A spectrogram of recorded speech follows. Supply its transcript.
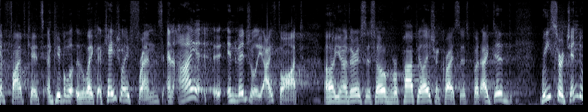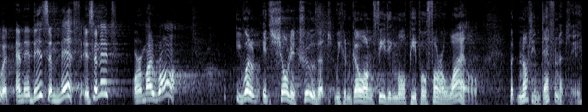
have five kids and people, like, occasionally friends, and I, uh, individually, I thought, oh, you know, there is this overpopulation crisis, but I did research into it, and it is a myth, isn't it? Or am I wrong? Well, it's surely true that we can go on feeding more people for a while, but not indefinitely.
